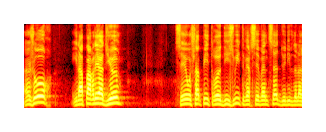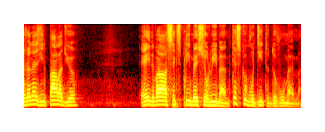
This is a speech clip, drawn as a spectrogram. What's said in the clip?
Un jour, il a parlé à Dieu. C'est au chapitre 18, verset 27 du livre de la Genèse, il parle à Dieu. Et il va s'exprimer sur lui-même. Qu'est-ce que vous dites de vous-même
